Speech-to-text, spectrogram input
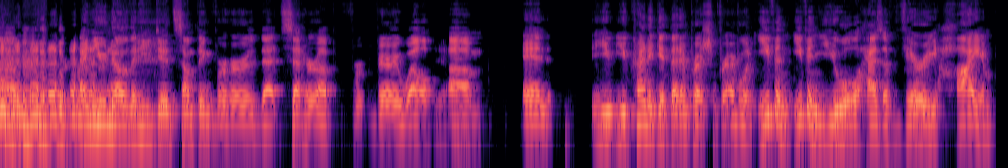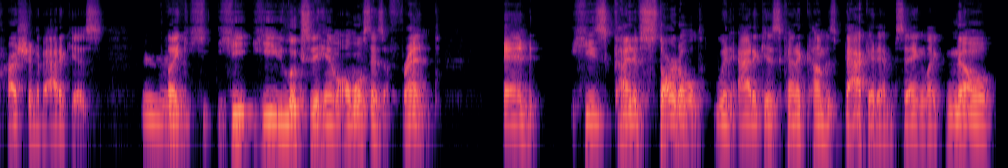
Um, and you know that he did something for her that set her up for, very well. Yeah. Um, and you you kind of get that impression for everyone. Even even Ewell has a very high impression of Atticus. Mhm. Like he, he he looks at him almost as a friend, and he's kind of startled when Atticus kind of comes back at him, saying like, "No."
